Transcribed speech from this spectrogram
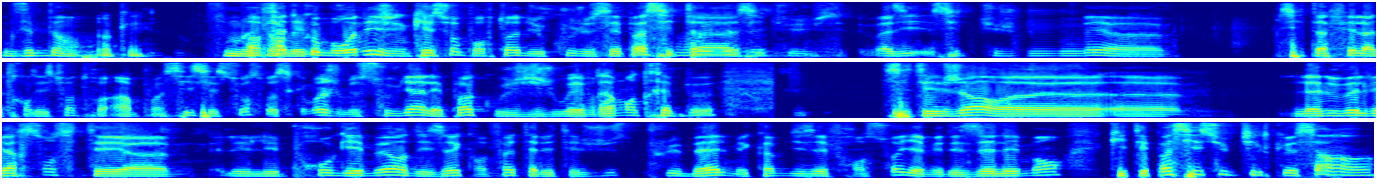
Exactement. Ok. En fait, Cobroni, j'ai une question pour toi. Du coup, je sais pas si, as, si tu, vas-y, si tu jouais, euh, si tu as fait la transition entre 1.6 et source, parce que moi, je me souviens à l'époque où j'y jouais vraiment très peu. C'était genre euh, euh, la nouvelle version, c'était les, pro gamers disaient qu'en fait, elle était juste plus belle, mais comme disait François, il y avait des éléments qui n'étaient pas si subtils que ça. Hein.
